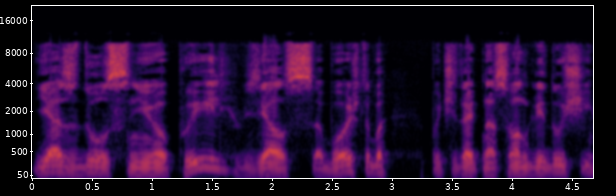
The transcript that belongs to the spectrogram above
Я сдул с нее пыль, взял с собой, чтобы почитать на сон грядущий.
